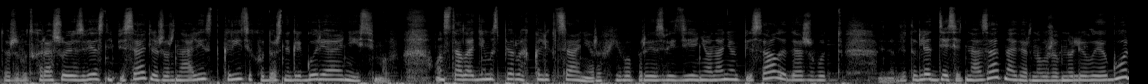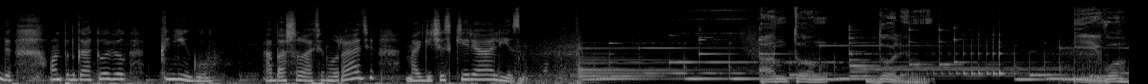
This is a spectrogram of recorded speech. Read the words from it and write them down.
тоже вот хорошо известный писатель, журналист, критик, художник Григорий Анисимов. Он стал одним из первых коллекционеров его произведений. Он о нем писал, и даже вот где-то лет 10 назад, наверное, уже в нулевые годы, он подготовил книгу об Ашрафе Мураде «Магический реализм». Антон Долин и его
